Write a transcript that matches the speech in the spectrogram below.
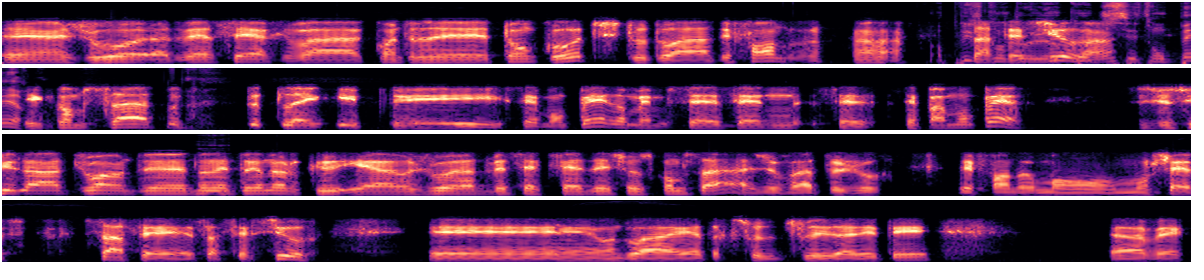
un joueur adversaire qui va contre ton coach, tu dois défendre. En plus, ça, c'est sûr. Hein. C'est ton père. Et comme ça, toute, l'équipe, c'est mon père, même c'est pas mon père. Si je suis l'adjoint l'entraîneur, qu'il y a un joueur adversaire qui fait des choses comme ça, je vais toujours défendre mon, mon chef. Ça, c'est ça c'est sûr. Et on doit être solidarité avec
